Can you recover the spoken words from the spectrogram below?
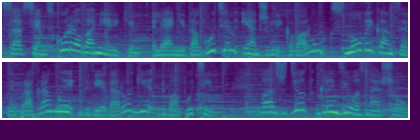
Совсем скоро в Америке Леонид Агутин и Анжелика Варум с новой концертной программой «Две дороги, два пути». Вас ждет грандиозное шоу,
